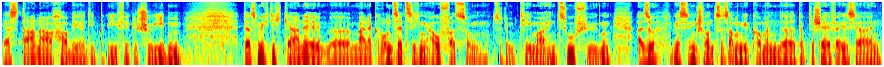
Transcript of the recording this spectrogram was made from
erst danach habe er die Briefe geschrieben. Das möchte ich gerne äh, meiner grundsätzlichen Auffassung zu dem Thema hinzufügen. Also wir sind schon zusammengekommen. Äh, Dr. Schäfer ist ja ein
